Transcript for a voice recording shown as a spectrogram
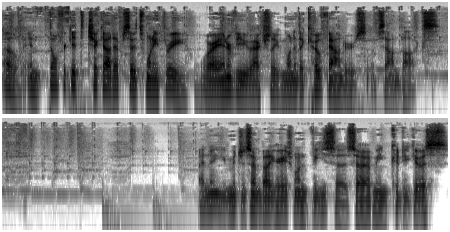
Oh, and don't forget to check out episode 23, where I interview actually one of the co founders of Soundboks. I know you mentioned something about your H 1 visa. So, I mean, could you give us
